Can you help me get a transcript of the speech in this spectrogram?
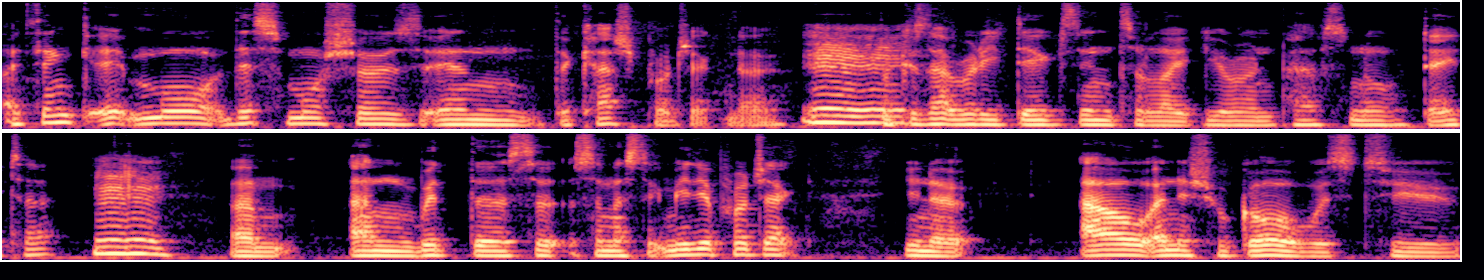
I think it more. This more shows in the Cash project now mm-hmm. because that really digs into like your own personal data. hmm Um, and with the se- Domestic Media project, you know, our initial goal was to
